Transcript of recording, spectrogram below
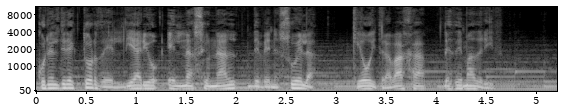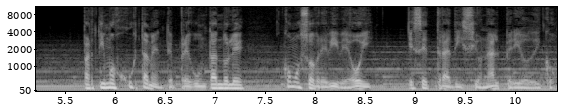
con el director del diario El Nacional de Venezuela, que hoy trabaja desde Madrid. Partimos justamente preguntándole cómo sobrevive hoy ese tradicional periódico.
